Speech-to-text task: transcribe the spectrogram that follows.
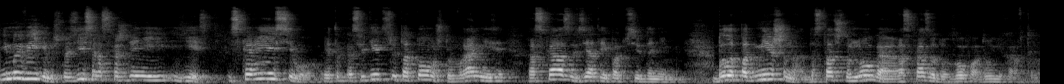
И мы видим, что здесь расхождение есть. И скорее всего, это свидетельствует о том, что в ранние рассказы, взятые под псевдонимами, было подмешано достаточно много рассказов другого, от других авторов.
